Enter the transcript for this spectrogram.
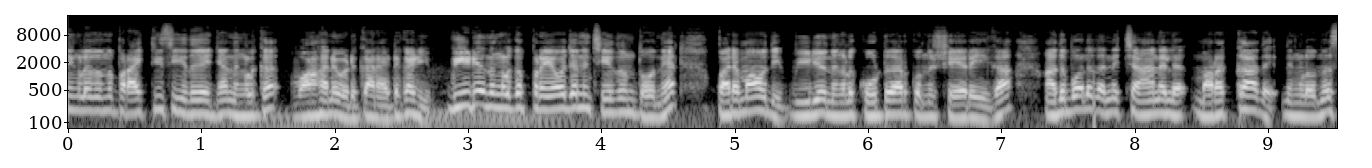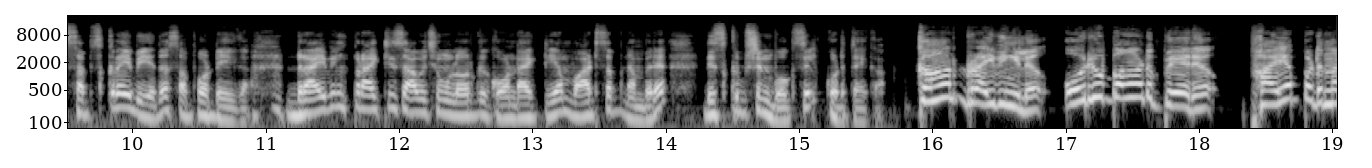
നിങ്ങളിതൊന്ന് പ്രാക്ടീസ് ചെയ്ത് കഴിഞ്ഞാൽ നിങ്ങൾക്ക് വാഹനം എടുക്കാനായിട്ട് കഴിയും. വീഡിയോ നിങ്ങൾക്ക് പ്രയോജനം ചെയ്തെന്ന് തോന്നിയാൽ പരമാവധി വീഡിയോ നിങ്ങൾ കൂട്ടുകാർക്കൊന്ന് ഷെയർ ചെയ്യുക. അതുപോലെ തന്നെ ചാനൽ മറക്കാതെ നിങ്ങളൊന്ന് സബ്സ്ക്രൈബ് ചെയ്ത് സപ്പോർട്ട് ചെയ്യുക. ഡ്രൈവിംഗ് പ്രാക്ടീസ് ആവശ്യമുള്ളവർക്ക് കോൺടാക്ട് ചെയ്യാം. വാട്സപ്പ് നമ്പർ ഡിസ്ക്രിപ്ഷൻ ബോക്സിൽ കൊടുത്തേക്കാം. കാർ ഡ്രൈവിംഗിൽ ഒരുപാട് പേര് ഭയപ്പെടുന്ന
